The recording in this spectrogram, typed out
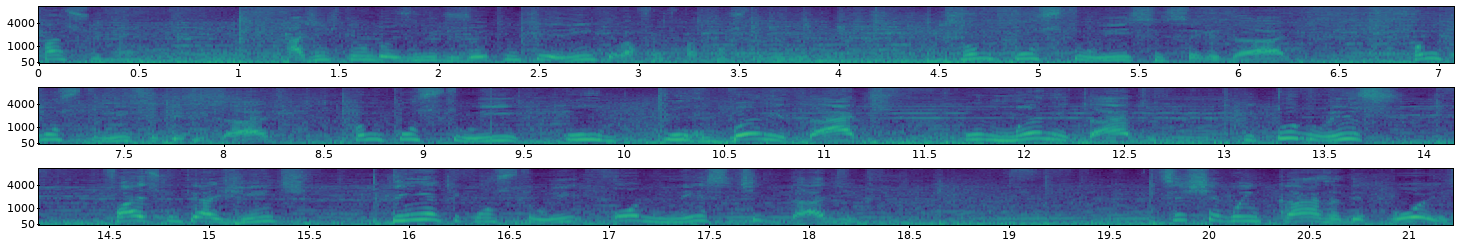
Faz isso não. A gente tem um 2018 inteirinho pela frente para construir. Vamos construir sinceridade, vamos construir fidelidade, vamos construir urbanidade, humanidade. E tudo isso faz com que a gente tenha que construir honestidade. Você chegou em casa depois,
